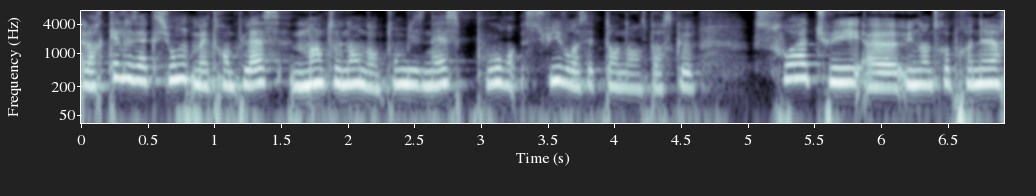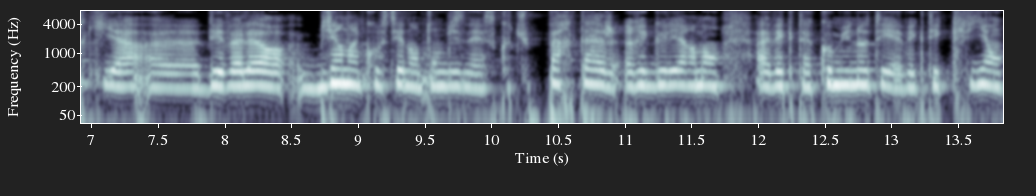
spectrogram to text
Alors, quelles actions mettre en place maintenant dans ton business pour suivre cette tendance? Parce que soit tu es euh, une entrepreneur qui a euh, des valeurs bien incrustées dans ton business, que tu partages régulièrement avec ta communauté, avec tes clients,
